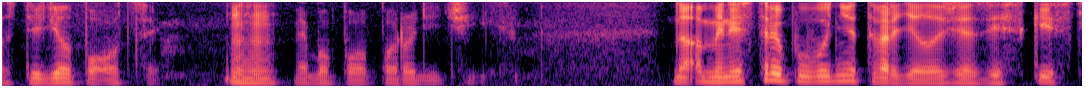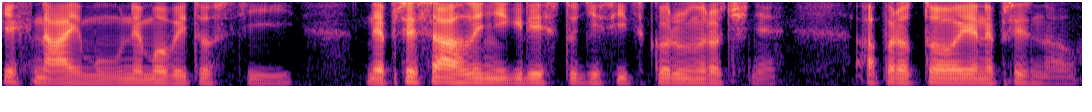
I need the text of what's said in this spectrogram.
zdědil po oci mm-hmm. nebo po, po rodičích. No a ministr původně tvrdil, že zisky z těch nájmů nemovitostí nepřesáhly nikdy 100 000 korun ročně a proto je nepřiznal.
